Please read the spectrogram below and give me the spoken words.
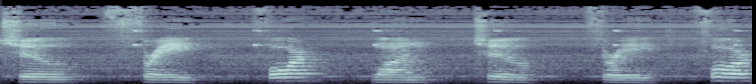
two, three, four. One, two, three, four.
